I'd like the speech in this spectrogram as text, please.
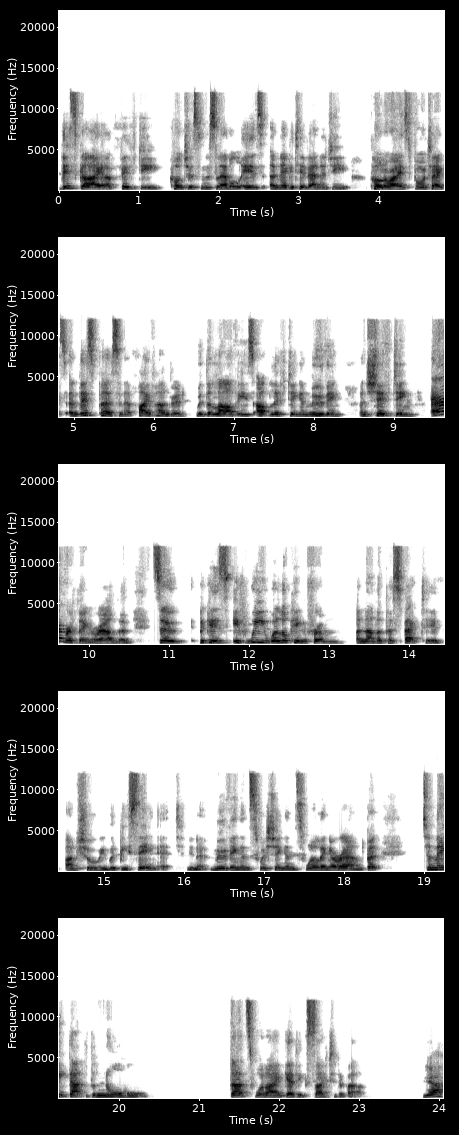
this guy at 50 consciousness level is a negative energy polarized vortex and this person at 500 with the love is uplifting and moving and shifting everything around them so because if we were looking from another perspective i'm sure we would be seeing it you know moving and swishing and swirling around but to make that the normal that's what I get excited about. Yeah,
